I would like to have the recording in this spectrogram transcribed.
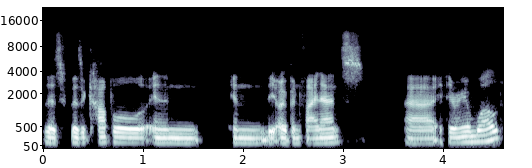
there's there's a couple in in the open finance uh, Ethereum world.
